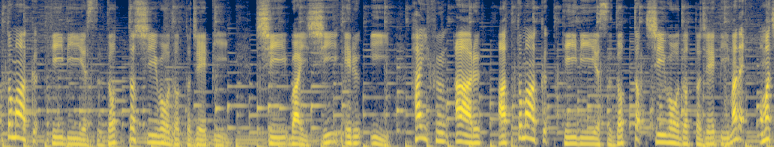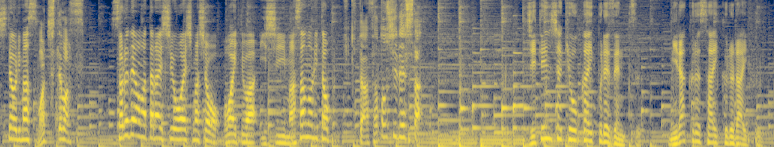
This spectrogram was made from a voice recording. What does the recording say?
ットマーク tbs.co.jp cycle -r アットマーク tbs.co.jp までお待ちしております。お待ちしてます。それではまた来週お会いしましょう。お相手は石井正則と北里志でした。自転車協会プレゼンツミラクルサイクルライフ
